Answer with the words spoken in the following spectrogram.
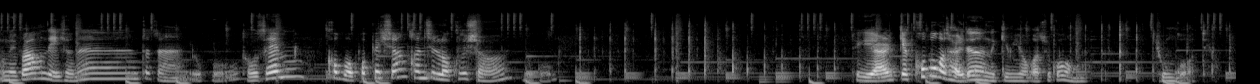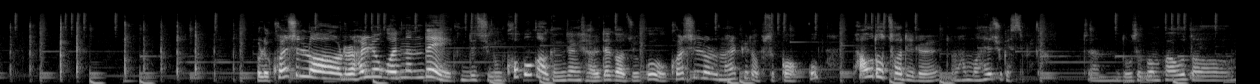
오늘 파운데이션은 짜잔 요거 더샘 커버 퍼펙션 컨실러 쿠션 요거 되게 얇게 커버가 잘 되는 느낌이어가지고 좋은 것 같아요. 원래 컨실러를 하려고 했는데 근데 지금 커버가 굉장히 잘 돼가지고 컨실러는 할 필요 없을 것 같고 파우더 처리를 좀 한번 해주겠습니다. 짠 노세범 파우더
